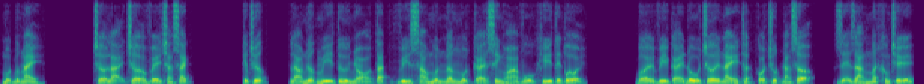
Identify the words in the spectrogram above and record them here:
một bước này. Trở lại trở về trang sách. Kiếp trước lao nước mỹ từ nhỏ tắt vì sao muốn nâng một cái sinh hóa vũ khí tên tuổi bởi vì cái đồ chơi này thật có chút đáng sợ, dễ dàng mất khống chế.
